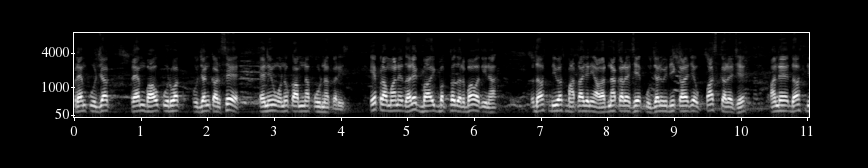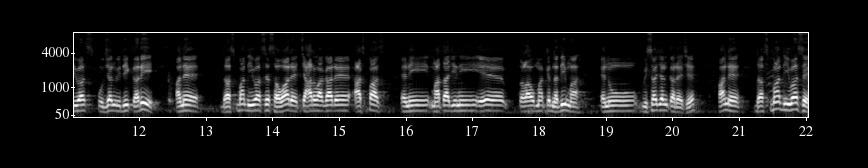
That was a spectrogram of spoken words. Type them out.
પ્રેમ પૂજક, પ્રેમ ભાવપૂર્વક પૂજન કરશે, એની હું મનોકામના પૂર્ણ કરીશ. એ પ્રમાણે દરેક ભાવિક ભક્તો દર્ભાવતીના દસ દિવસ માતાજીની આરાધના કરે છે, પૂજન વિધિ કરે છે, ઉપવાસ કરે છે અને દસ દિવસ પૂજન વિધિ કરી અને દસમા દિવસે સવારે ચાર વાગ્યાને આસપાસ એની માતાજીની એ તળાવમાં કે નદીમાં એનું વિસર્જન કરે છે અને દસમા દિવસે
